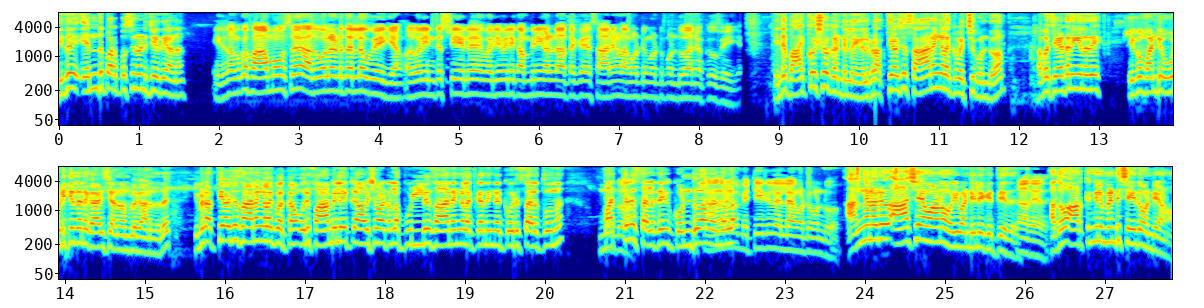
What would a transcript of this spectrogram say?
ഇത് എന്ത് പർപ്പസിന് വേണ്ടി ചെയ്തതാണ്? ഇത് നമുക്ക് ഫാം ഹൗസ് അതുപോലെ ഇതെല്ലാം ഉപയോഗിക്കാം. അതുപോലെ ഇൻഡസ്ട്രിയിൽ വലിയ വലിയ കമ്പനികളിനകത്തൊക്കെ സാധനങ്ങൾ അങ്ങോട്ടും ഇങ്ങോട്ടും കൊണ്ടുപോകാനൊക്കെ ഉപയോഗിക്കാം. ഇതിന്റെ ബാക്ക് വശമൊക്കെ കണ്ടില്ലെങ്കിൽ ഇവിടെ അത്യാവശ്യം സാധനങ്ങളൊക്കെ വെച്ച് കൊണ്ടുപോകാം അപ്പോൾ ചേട്ടൻ ഇങ്ങനെ ഇപ്പം വണ്ടി ഓടിക്കുന്നതിന്റെ കാഴ്ചയാണ് നമ്മൾ കാണുന്നത്. ഇവിടെ അത്യാവശ്യം സാധനങ്ങളൊക്കെ വെക്കാം. ഒരു ഫാമിലേക്ക് ആവശ്യമായിട്ടുള്ള പുല്ല് സാധനങ്ങളൊക്കെ നിങ്ങൾക്ക് ഒരു സ്ഥലത്തു നിന്ന് മറ്റൊരു സ്ഥലത്തേക്ക് കൊണ്ടുപോകാം എന്നുള്ള മെറ്റീരിയൽ എല്ലാം അങ്ങോട്ട് കൊണ്ടുപോകും. അങ്ങനെ ഒരു ആശയമാണോ ഈ വണ്ടിയിലേക്ക് എത്തിയത്? അതെ ആർക്കെങ്കിലും വേണ്ടി ചെയ്ത വണ്ടിയാണോ?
